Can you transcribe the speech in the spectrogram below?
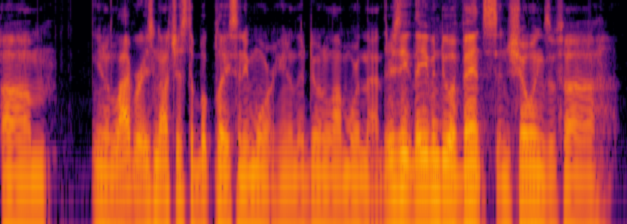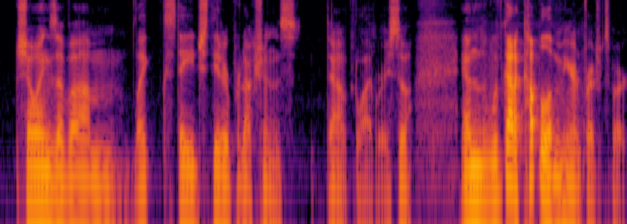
Um, you know, the library is not just a book place anymore. You know, they're doing a lot more than that. There's they even do events and showings of uh, showings of um, like stage theater productions down at the library. So, and we've got a couple of them here in Fredericksburg,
